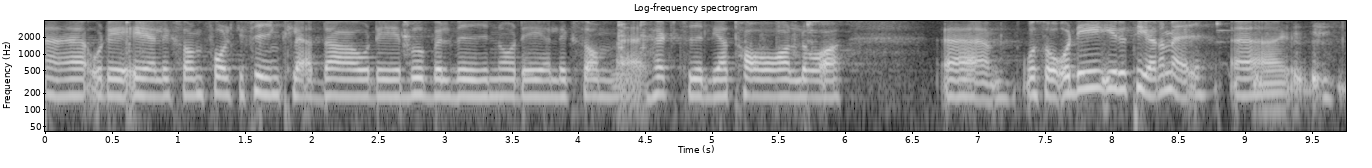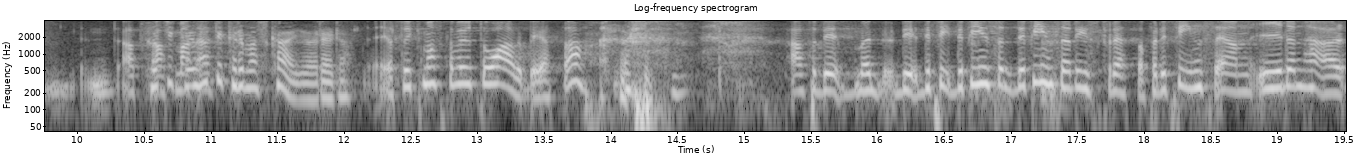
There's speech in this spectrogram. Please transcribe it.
Eh, och det är liksom folk är finklädda och det är bubbelvin och det är liksom eh, högtidliga tal och, eh, och så. Och det irriterar mig. Att, hur, tycker, man, hur tycker du man ska göra då? Jag tycker man ska vara ute och arbeta. alltså det, det, det, det, finns en, det finns en risk för detta, för det finns en i den här,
